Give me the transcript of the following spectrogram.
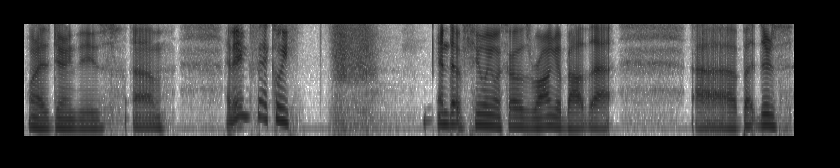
when I was doing these. Um, I didn't exactly end up feeling like I was wrong about that. Uh, but there's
